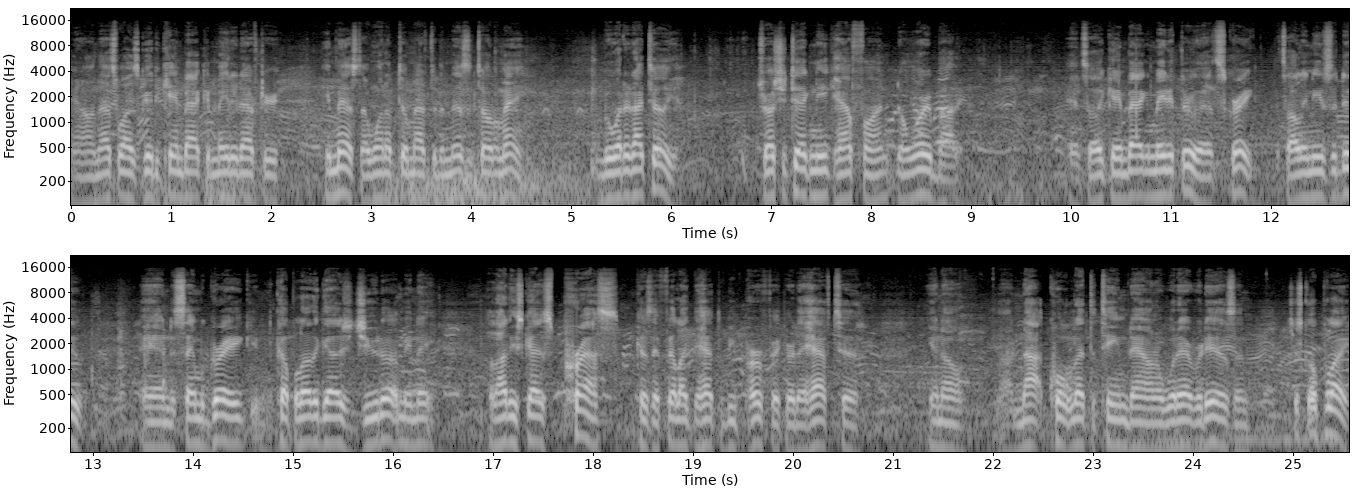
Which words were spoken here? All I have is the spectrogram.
You know, and that's why it's good he came back and made it after he missed. I went up to him after the miss and told him, hey, but what did I tell you? Trust your technique, have fun, don't worry about it. And so he came back and made it through. That's great. That's all he needs to do. And the same with Greg and a couple other guys, Judah. I mean, they, a lot of these guys press because they feel like they have to be perfect or they have to, you know, uh, not quote let the team down or whatever it is, and just go play.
